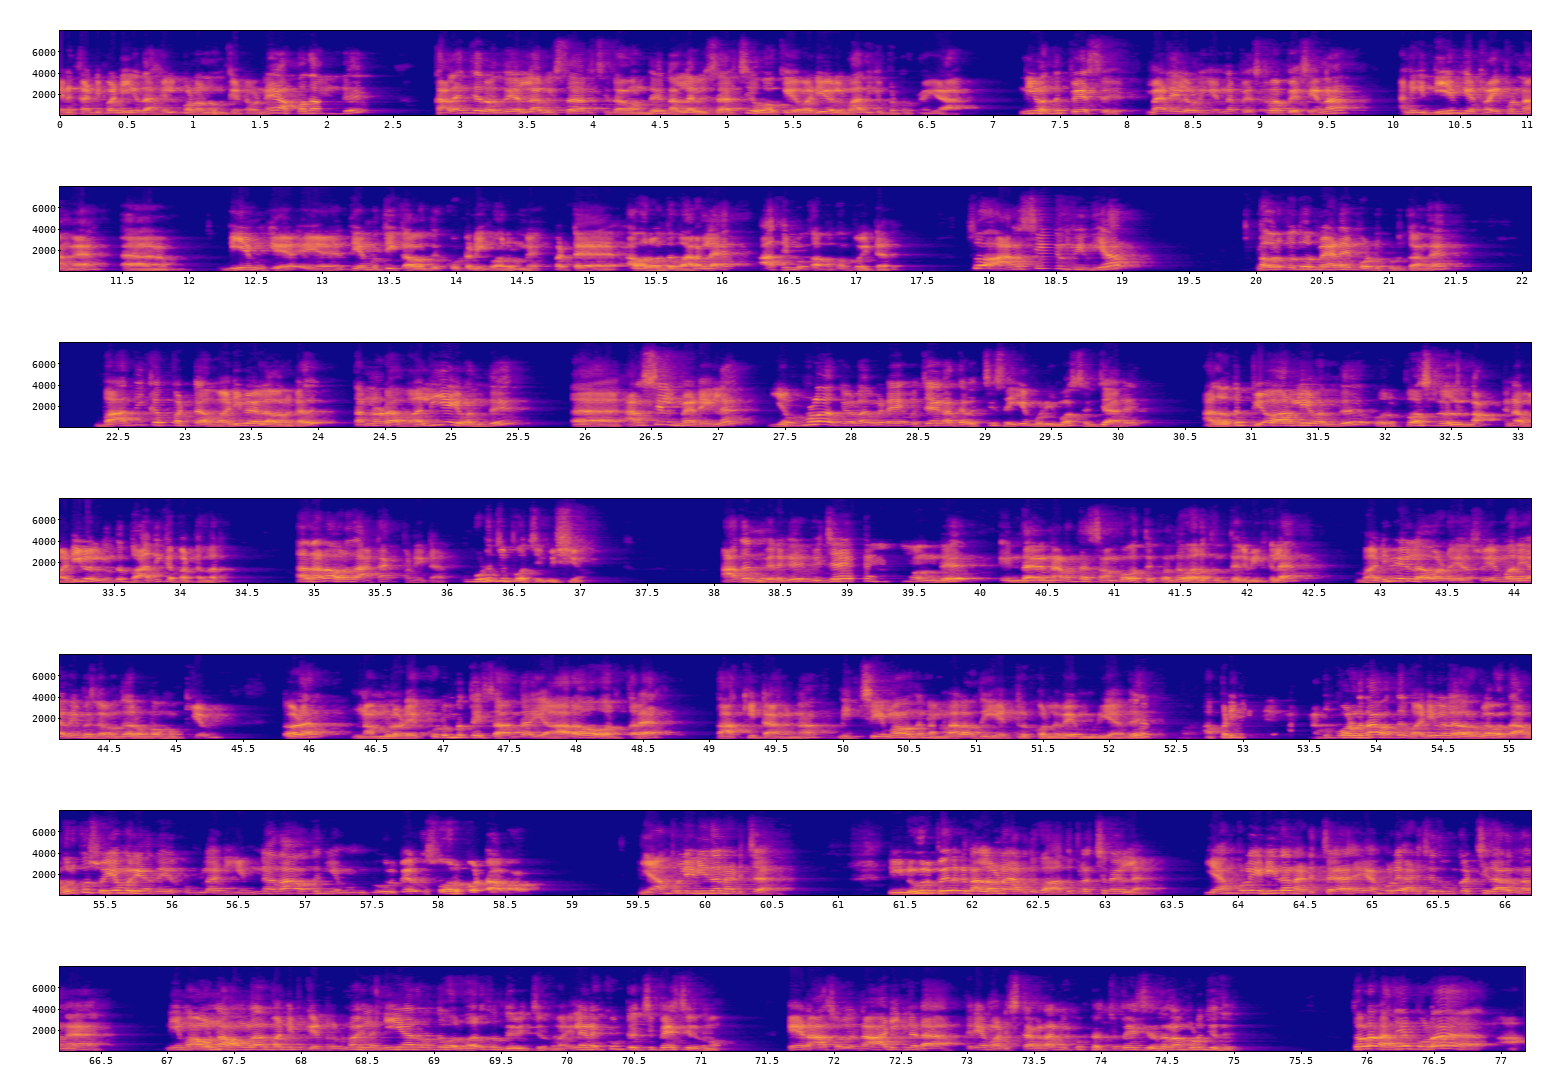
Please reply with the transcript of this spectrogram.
எனக்கு கண்டிப்பா நீங்க தான் ஹெல்ப் பண்ணணும்னு கேட்ட உடனே அப்பதான் வந்து கலைஞர் வந்து எல்லாம் விசாரிச்சு தான் வந்து நல்லா விசாரிச்சு ஓகே வடிவேல் பாதிக்கப்பட்டிருக்கையா நீ வந்து பேசு. மேடையில் உனக்கு என்ன பேசணுமா பேசு. ஏன்னா அன்னைக்கு டிஎம்கே ட்ரை பண்ணாங்க. டிஎம்கே தேமுதிக வந்து கூட்டணிக்கு வரும்னு பட் அவர் வந்து வரல. அதிமுக பக்கம் போயிட்டாரு. ஸோ அரசியல் ரீதியா அவருக்கு வந்து ஒரு மேடை போட்டு கொடுத்தாங்க. பாதிக்கப்பட்ட வடிவேல் அவர்கள் தன்னோட வழியை வந்து அரசியல் மேடையில எவ்வளவுக்கு எவ்வளவு விடய விஜயகாந்தை வச்சு செய்ய முடியுமோ செஞ்சாரு. அது வந்து பியூர்லி வந்து ஒரு பர்சனல் தான். ஏன்னா வடிவேல் வந்து பாதிக்கப்பட்டவர். அதனால அவர் வந்து அட்டாக் பண்ணிட்டார். முடிஞ்சு போச்சு விஷயம். அதன். பிறகு விஜயகாந்த் வந்து இந்த நடந்த சம்பவத்துக்கு வந்து வருத்தம் தெரிவிக்கல. வடிவேல் அவருடைய சுயமரியாதையும் இதுல வந்து ரொம்ப முக்கியம். தொடர் நம்மளுடைய குடும்பத்தை சார்ந்த யாரோ ஒருத்தரை தாக்கிட்டாங்கன்னா நிச்சயமா வந்து நம்மளால வந்து ஏற்றுக்கொள்ளவே முடியாது. அப்படி அது போலதான் வந்து வடிவேல் அவர்களும் வந்து அவருக்கும் சுயமரியாதை இருக்கும்ல. நீ என்னதான் வந்து நீ நூறு பேருக்கு சோறு போட்டாலும் என் புள்ளி நீ தான் அடிச்ச. நீ நூறு பேருக்கு நல்லவனா இருந்துக்கோ அது பிரச்சனை இல்லை. என் புள்ளைய நீ தான் அடிச்ச. என் புள்ளி அடிச்சது உன் கட்சிக்காரன் தானே. நீ ஒன்னும் அவங்களால மன்னிப்பு கேட்டிருக்கணும் இல்ல நீயாவது வந்து ஒரு வருத்தம் தெரிவிச்சிருக்கணும் இல்ல என்னை கூப்பிட்டு வச்சு பேசியிருக்கணும். ஏ நான் சொல்ல நான் அடிக்கலடா தெரியாம அடிச்சிட்டாங்கடா நீ கூப்பிட்டு வச்சு பேசியிருந்தா முடிஞ்சுது. தொடர் அதே போல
